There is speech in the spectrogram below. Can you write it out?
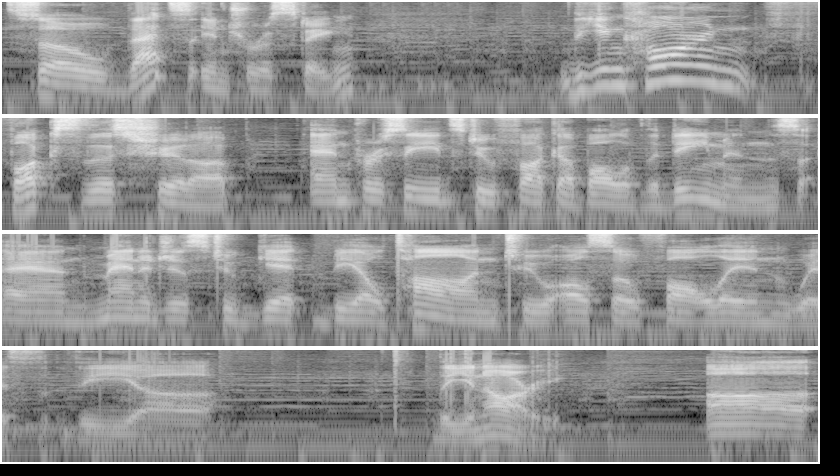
so that's interesting. The Yncarne fucks this shit up and proceeds to fuck up all of the demons and manages to get Biel-Tan to also fall in with the, uh, the Ynnari. Uh,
